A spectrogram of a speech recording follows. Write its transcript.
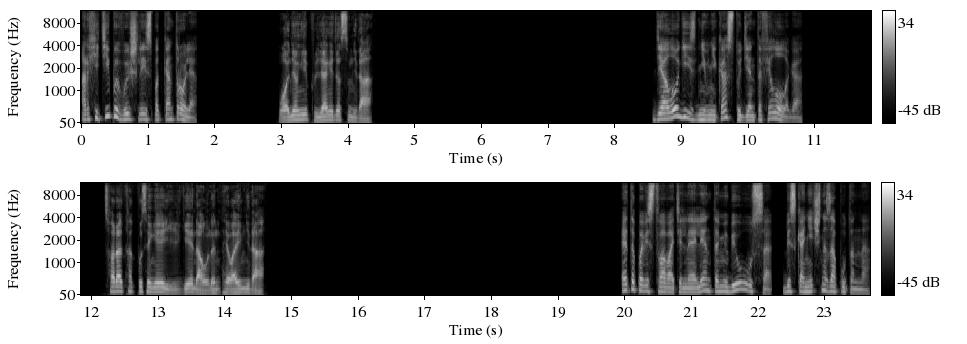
Архетипы вышли из-под контроля. 원형이 불량해졌습니다. Диалоги из дневника студента-филолога. 철학 학부생의 일기에 나오는 대화입니다. Это повествовательная лента Мюбиуса, бесконечно запутанна.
